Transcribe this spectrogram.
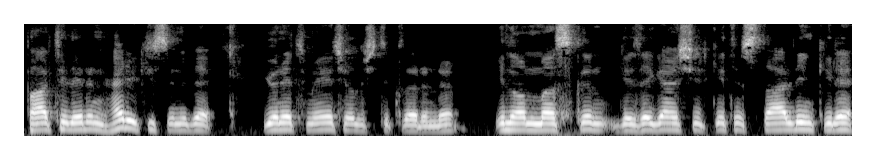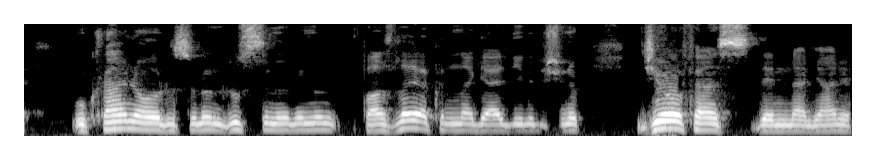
partilerin her ikisini de yönetmeye çalıştıklarını, Elon Musk'ın gezegen şirketi Starlink ile Ukrayna ordusunun Rus sınırının fazla yakınına geldiğini düşünüp geofence denilen yani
